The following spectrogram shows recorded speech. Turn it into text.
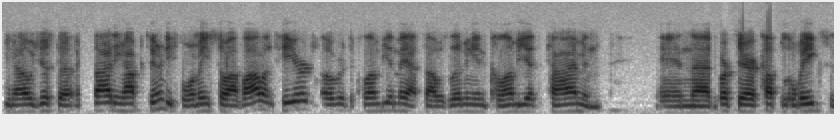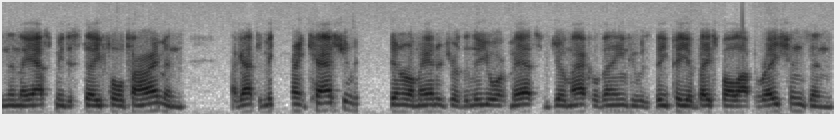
you know, just an exciting opportunity for me. So I volunteered over at the Columbia Mets. I was living in Columbia at the time, and and uh, worked there a couple of weeks, and then they asked me to stay full time, and I got to meet Frank Cashen, general manager of the New York Mets, and Joe McIlvaine, who was VP of baseball operations, and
